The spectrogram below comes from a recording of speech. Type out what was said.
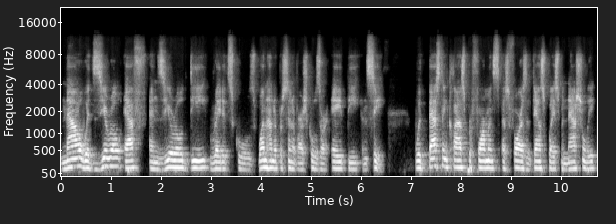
Now, with zero F and zero D rated schools, 100% of our schools are A, B, and C. With best in class performance as far as advanced placement nationally,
